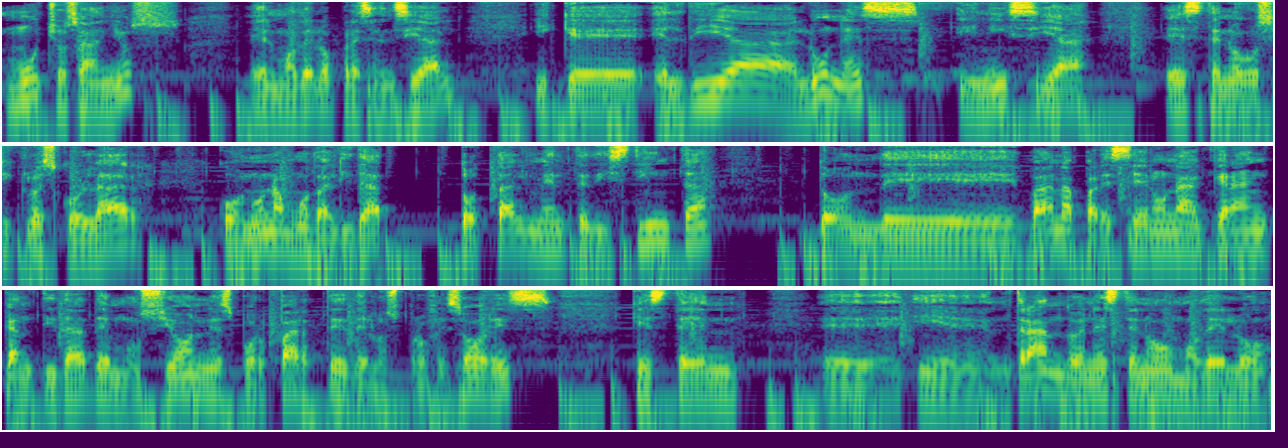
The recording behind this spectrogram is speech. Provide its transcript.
muchos años, el modelo presencial, y que el día lunes inicia este nuevo ciclo escolar con una modalidad totalmente distinta donde van a aparecer una gran cantidad de emociones por parte de los profesores que estén eh, entrando en este nuevo modelo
